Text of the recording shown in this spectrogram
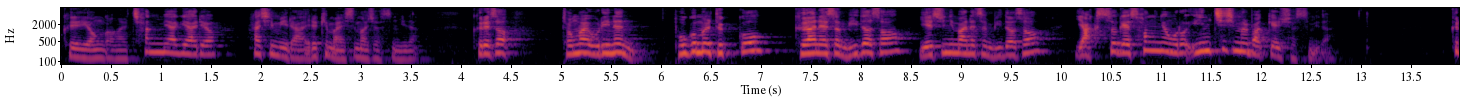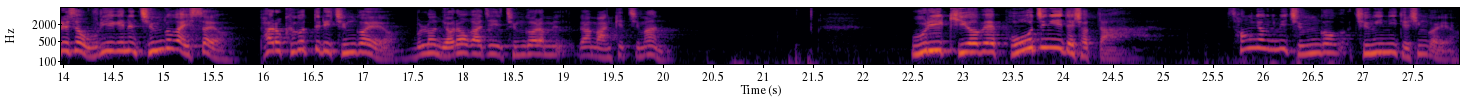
그의 영광을 찬미하게 하려 하심이라 이렇게 말씀하셨습니다. 그래서 정말 우리는 복음을 듣고 그 안에서 믿어서 예수님 안에서 믿어서 약속의 성령으로 인치심을 받게 해주셨습니다. 그래서 우리에게는 증거가 있어요. 바로 그것들이 증거예요. 물론 여러 가지 증거가 많겠지만 우리 기업의 보증이 되셨다. 성령님이 증거 증인이 되신 거예요.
